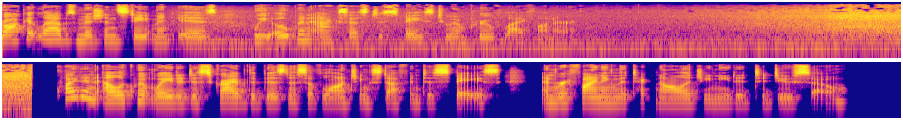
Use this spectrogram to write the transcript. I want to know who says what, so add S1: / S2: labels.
S1: Rocket Lab's mission statement is We open access to space to improve life on Earth. Quite an eloquent way to describe the business of launching stuff into space and refining the technology needed to do so.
